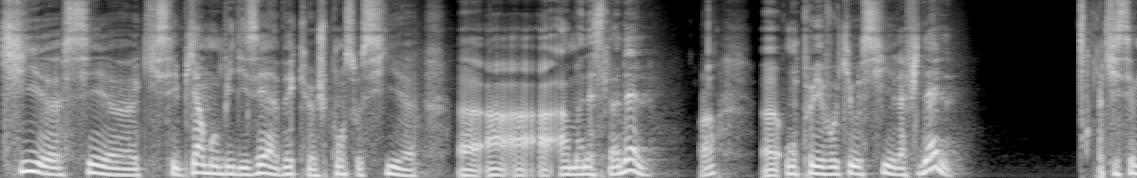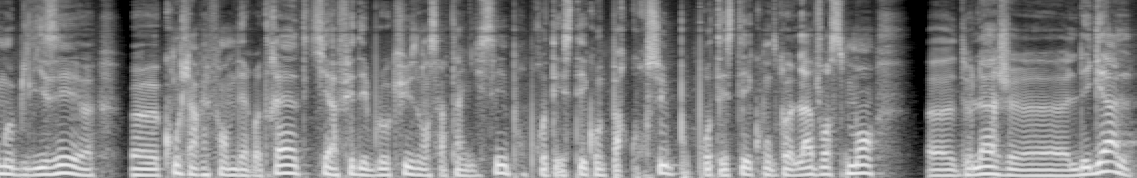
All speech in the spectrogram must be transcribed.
qui euh, s'est euh, qui s'est bien mobilisé avec, euh, je pense aussi, à, à, Manès Nadel. On peut évoquer aussi la Fidèle, qui s'est mobilisée contre la réforme des retraites, qui a fait des blocus dans certains lycées pour protester contre Parcoursup, pour protester contre l'avancement de l'âge légal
